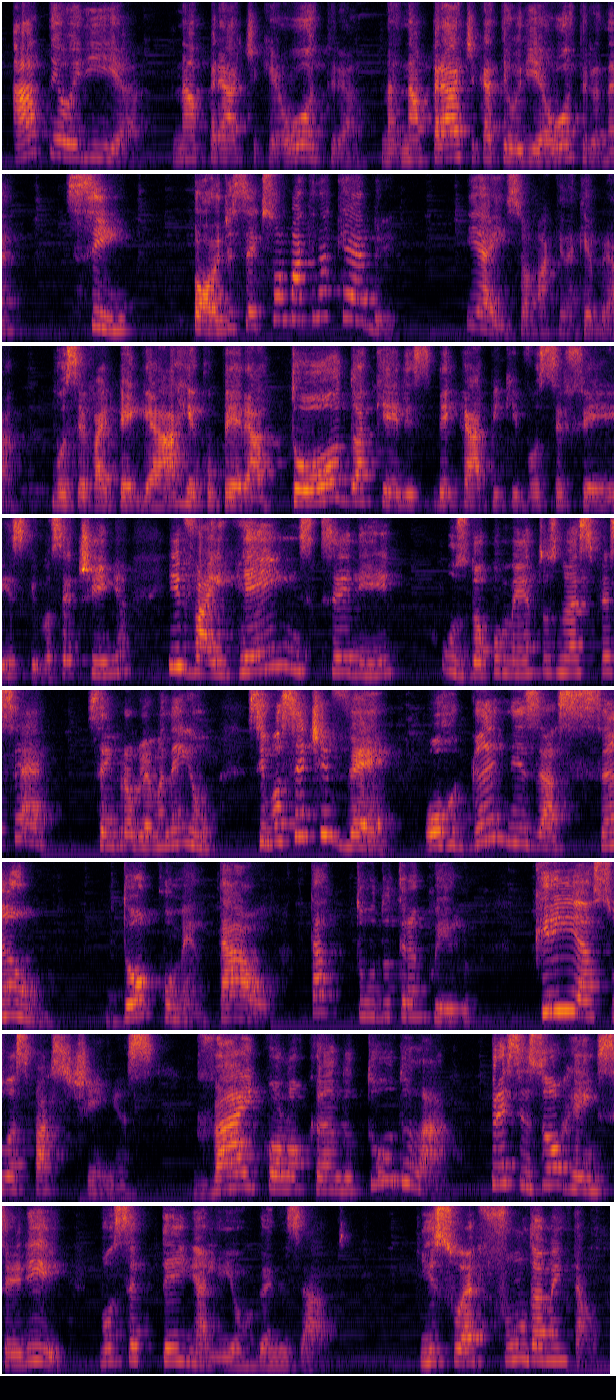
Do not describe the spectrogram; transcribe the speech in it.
A teoria na prática é outra? Na, na prática, a teoria é outra, né? Sim, pode ser que sua máquina quebre. E aí, sua máquina quebrar? Você vai pegar, recuperar todo aqueles backup que você fez, que você tinha, e vai reinserir os documentos no SPCE, sem problema nenhum. Se você tiver organização documental, tá tudo tranquilo. Cria as suas pastinhas, vai colocando tudo lá. Precisou reinserir? Você tem ali organizado. Isso é fundamental.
